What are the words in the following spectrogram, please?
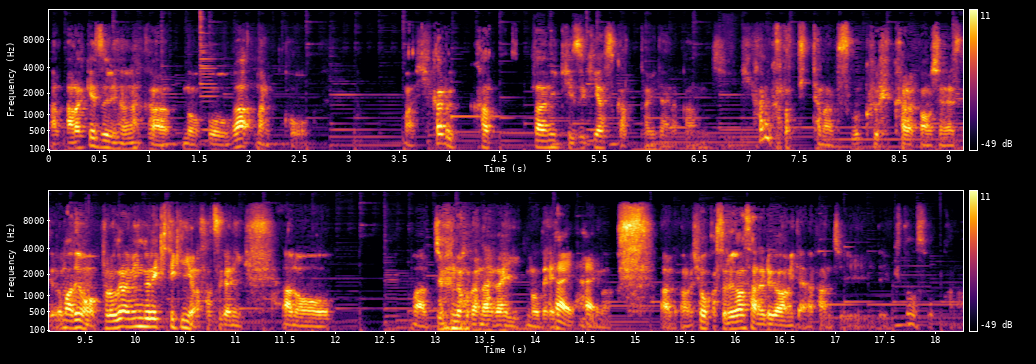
あ荒削りの中の方がなんかこう、まあ、光る方に気づきやすかったみたいな感じ。光る方って言ったのはすごく上からかもしれないですけどまあでもプログラミング歴的にはさすがにあのまあ自分の方が長いので、はいはいまああの評価する側される側みたいな感じでいくとそうかな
